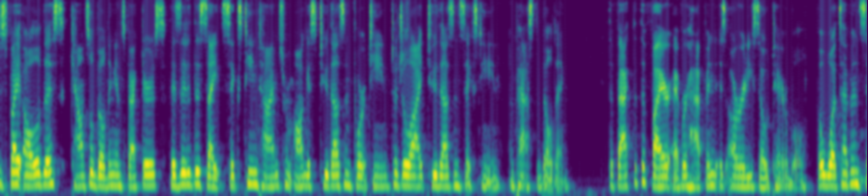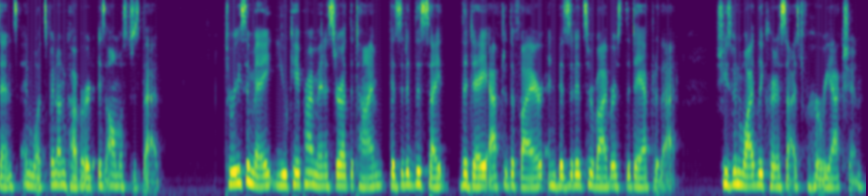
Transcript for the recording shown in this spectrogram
Despite all of this, council building inspectors visited the site 16 times from August 2014 to July 2016 and passed the building. The fact that the fire ever happened is already so terrible, but what's happened since and what's been uncovered is almost as bad. Theresa May, UK Prime Minister at the time, visited the site the day after the fire and visited survivors the day after that. She's been widely criticized for her reaction.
